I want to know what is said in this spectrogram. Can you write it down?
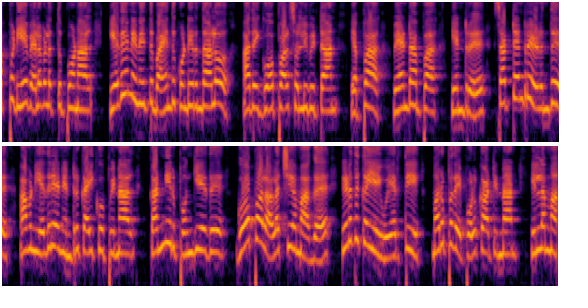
அப்படியே வெலவெலத்து போனாள். எதை நினைத்து பயந்து கொண்டிருந்தாலோ அதை கோபால் சொல்லிவிட்டான். எப்பா வேண்டாப்பா என்று சட்டென்று எழுந்து அவன் எதிரே நின்று கை கூப்பினாள். கண்ணீர் பொங்கியது. கோபால் அலட்சியமாக இடது கையை உயர்த்தி மறுப்பதை போல் காட்டினான். இல்லம்மா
